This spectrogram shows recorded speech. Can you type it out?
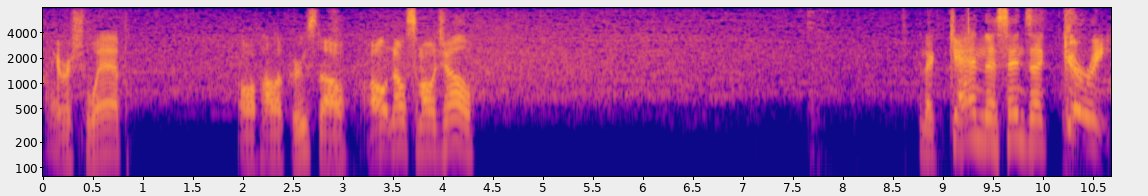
Irish whip. Oh, Apollo Crews though. Oh no, Samoa Joe. And again, this ends a Guri.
